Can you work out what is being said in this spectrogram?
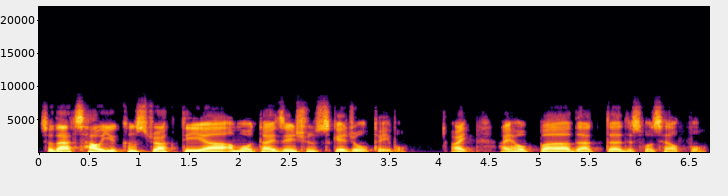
So that's how you construct the uh, amortization schedule table, right? I hope uh, that uh, this was helpful.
